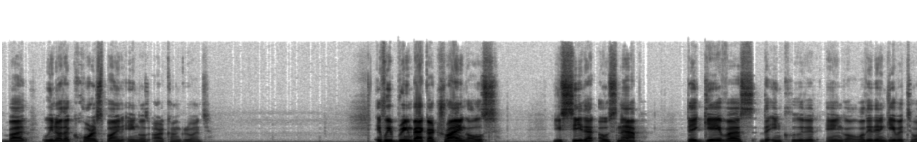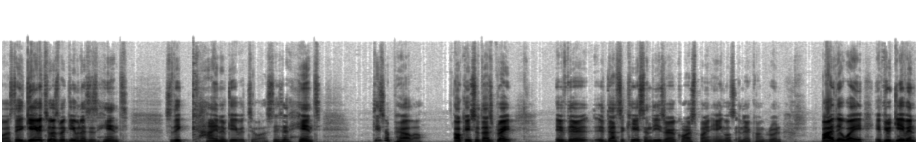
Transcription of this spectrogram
But we know that corresponding angles are congruent. If we bring back our triangles, you see that, oh snap, they gave us the included angle. Well, they didn't give it to us. They gave it to us by giving us this hint. So they kind of gave it to us. They said, hint, these are parallel. Okay, so that's great. If they're if that's the case, then these are corresponding angles and they're congruent. By the way, if you're given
